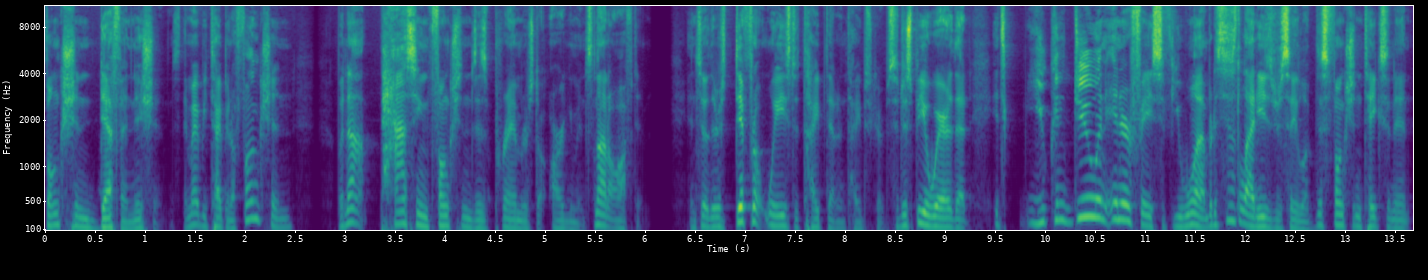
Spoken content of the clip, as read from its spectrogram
function definitions. They might be typing a function, but not passing functions as parameters to arguments, not often. And so there's different ways to type that in TypeScript. So just be aware that it's you can do an interface if you want, but it's just a lot easier to say, look, this function takes an int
